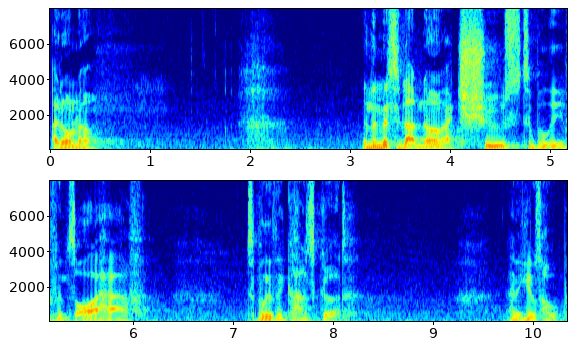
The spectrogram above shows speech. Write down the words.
I don't know in the midst of not knowing, I choose to believe, and it's all I have, to believe that God is good. And He gives hope.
